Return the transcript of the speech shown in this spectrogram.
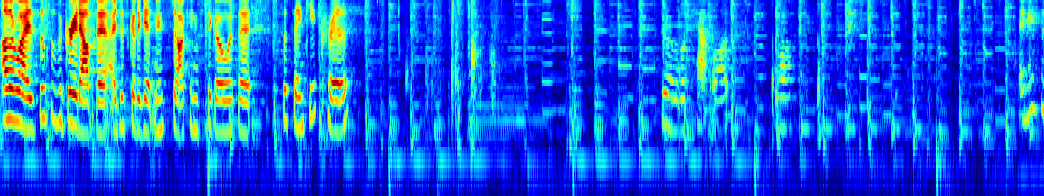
otherwise, this is a great outfit. I just gotta get new stockings to go with it. So thank you, Chris. Do a little catwalk. Walk. I need to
